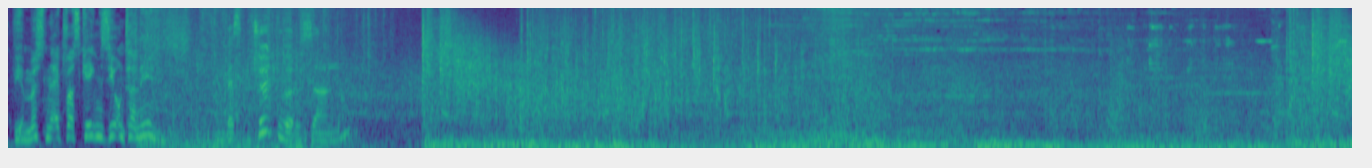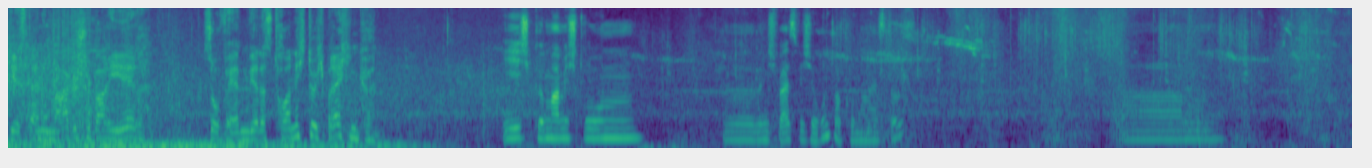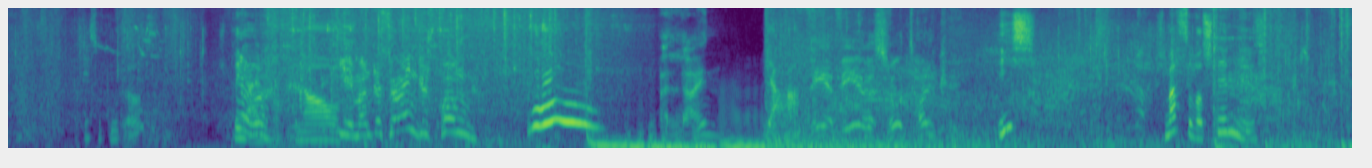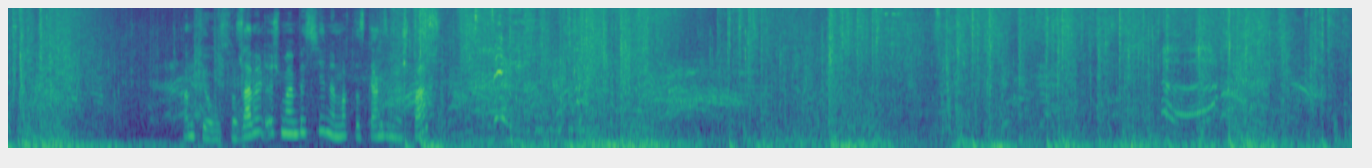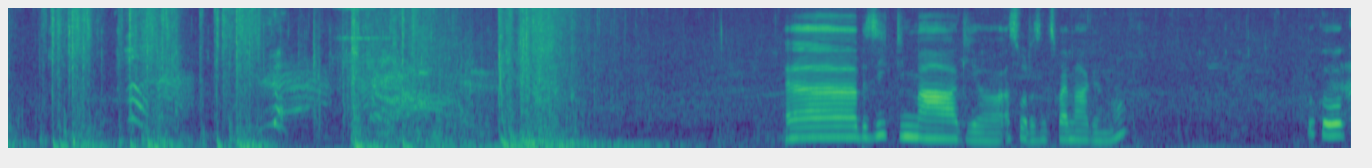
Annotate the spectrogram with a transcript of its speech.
Wir müssen etwas gegen sie unternehmen. Am besten töten, würde ich sagen. Ne? Hier ist eine magische Barriere. So werden wir das Tor nicht durchbrechen können. Ich kümmere mich drum. Äh, wenn ich weiß, wie ich hier runterkomme, heißt das. Ähm, das sieht gut aus. Spring einfach, genau. Jemand ist reingesprungen. Wuhu! Allein? Ja, Wer wäre so tollkühn? ich. Ich mach sowas ständig. Kommt, Jungs, versammelt euch mal ein bisschen, dann macht das Ganze mehr Spaß. Äh, besiegt die Magier. Achso, das sind zwei Magier noch. Guck, guck.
